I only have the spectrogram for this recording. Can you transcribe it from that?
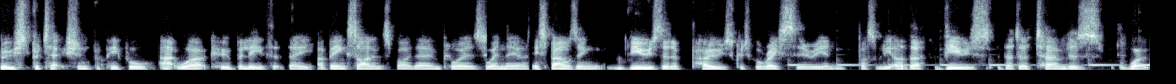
boost protection for people at work who believe that they are being silenced by their employers when they are espousing views that oppose critical race theory and possibly other views that are termed as woke.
